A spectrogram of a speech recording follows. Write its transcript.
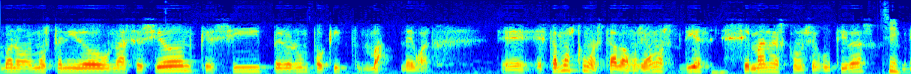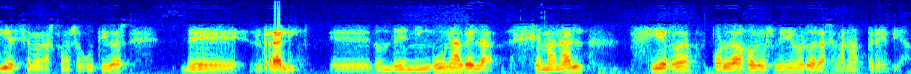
bueno, hemos tenido una sesión que sí, pero en un poquito, va, da igual. Eh, estamos como estábamos, llevamos 10 semanas consecutivas, 10 semanas consecutivas de rally, eh, donde ninguna vela semanal cierra por debajo de los mínimos de la semana previa.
